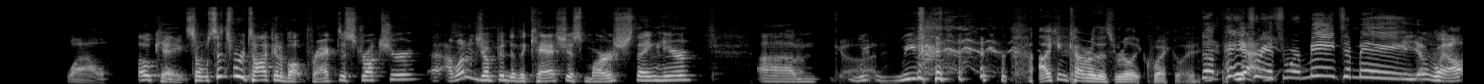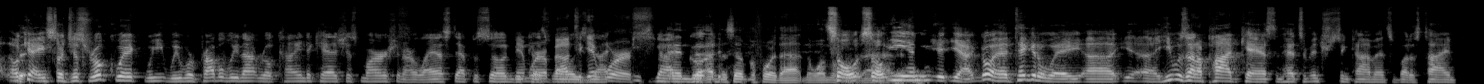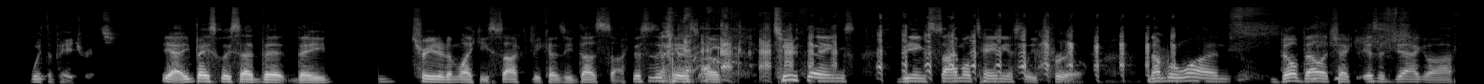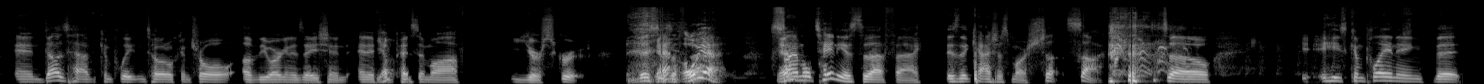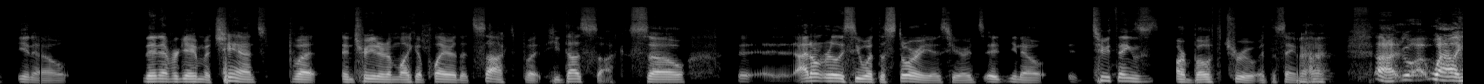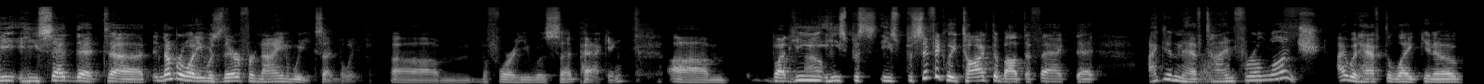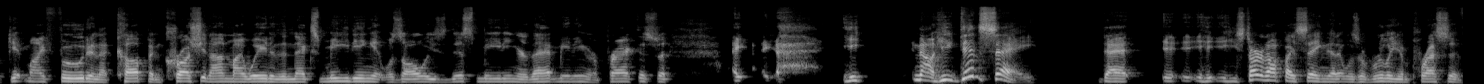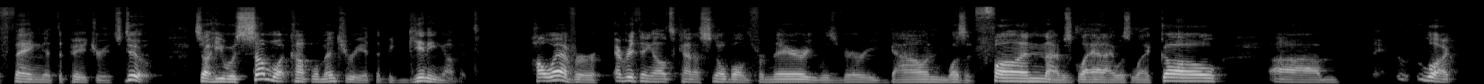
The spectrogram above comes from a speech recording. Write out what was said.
wow. Okay, so since we're talking about practice structure, I want to jump into the Cassius Marsh thing here. Oh, um, oh, we, have I can cover this really quickly. The Patriots yeah. were mean to me. Yeah, well, okay, so just real quick, we we were probably not real kind to Cassius Marsh in our last episode, because, and we're about well, to get not, worse. and good. the episode before that, and the one. So, so that. Ian, yeah, go ahead, take it away. Uh, uh, he was on a podcast and had some interesting comments about his time with the Patriots. Yeah, he basically said that they treated him like he sucked because he does suck. This is a case of two things being simultaneously true. Number one, Bill Belichick is a jagoff and does have complete and total control of the organization. And if yep. you piss him off, you're screwed. This yeah. is a oh yeah. Simultaneous to that fact is that Cassius Marsh sucks. so he's complaining that you know they never gave him a chance, but and treated him like a player that sucked, but he does suck. So eh, I don't really see what the story is here. It's it, you know, two things are both true at the same time. Uh-huh. Uh, well, he he said that uh, number one, he was there for nine weeks, I believe, um, before he was sent packing. Um, but he wow. he, spe- he specifically talked about the fact that I didn't have time for a lunch. I would have to like, you know, get my food in a cup and crush it on my way to the next meeting. It was always this meeting or that meeting or practice. I, I, he now he did say that it, it, he started off by saying that it was a really impressive thing that the Patriots do. So he was somewhat complimentary at the beginning of it. However, everything else kind of snowballed from there. He was very down, wasn't fun. I was glad I was let go. Um, look,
